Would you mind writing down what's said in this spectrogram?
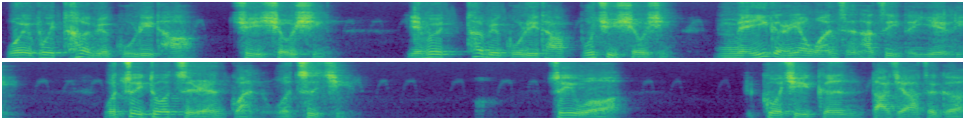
我也不会特别鼓励他去修行，也不会特别鼓励他不去修行。每一个人要完成他自己的业力，我最多只能管我自己。哦，所以我过去跟大家这个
